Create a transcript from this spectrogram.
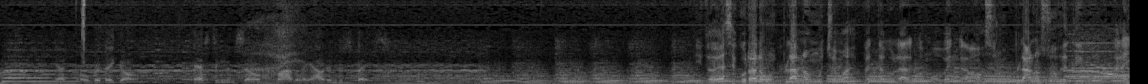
Yet over they go, casting themselves bodily out into space. Y todavía se curraron un plano mucho más espectacular, como venga, vamos a hacer un plano subjetivo, ahí,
